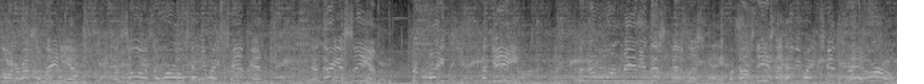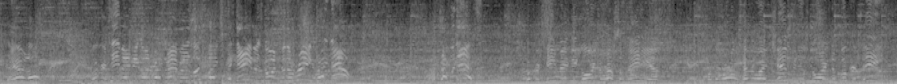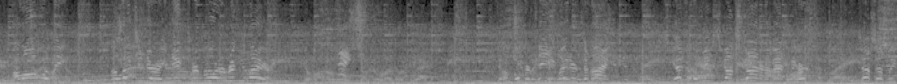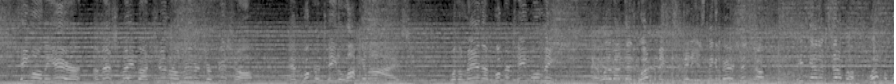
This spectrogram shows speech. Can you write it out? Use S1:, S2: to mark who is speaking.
S1: going to WrestleMania, but so is the world's heavyweight champion. And there you see him, Triple H, the game, the number one man in this business because he's the heavyweight champion of the world.
S2: There, look. Booker T may be going to WrestleMania, but it looks like the game is going to the ring right now. What's up with this?
S1: Booker T may be going to WrestleMania, but the world's heavyweight champion is going to Booker T, And Booker T later tonight scheduled to meet Scott Steiner in a match we heard just as we came on the air, a match made by General Manager Bischoff and Booker T locking eyes with a man that Booker T will meet.
S2: And what about that welcoming committee? Speaking of Eric Bischoff, he's got himself a welcome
